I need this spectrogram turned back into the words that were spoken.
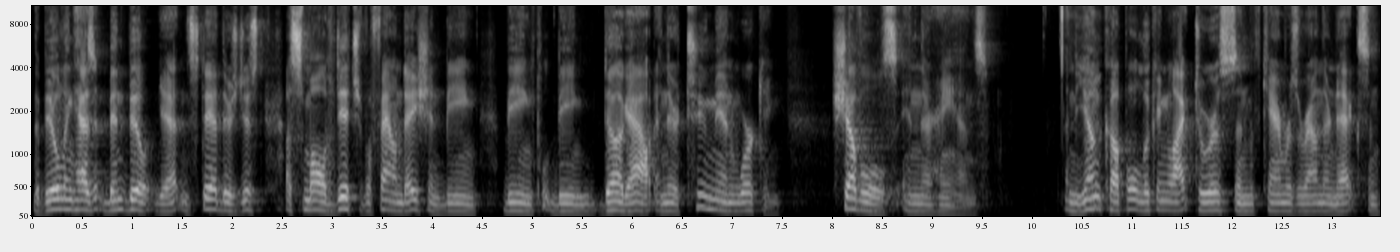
The building hasn't been built yet. Instead, there's just a small ditch of a foundation being, being, being dug out, and there are two men working, shovels in their hands. And the young couple, looking like tourists and with cameras around their necks and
